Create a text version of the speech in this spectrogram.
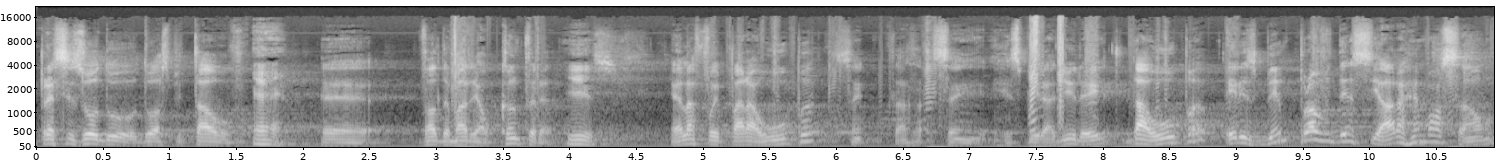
Precisou do, do hospital é. É, Valdemar de Alcântara. Isso. Ela foi para a UPA, sem, tá, sem respirar direito. Da UPA, eles bem providenciaram a remoção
